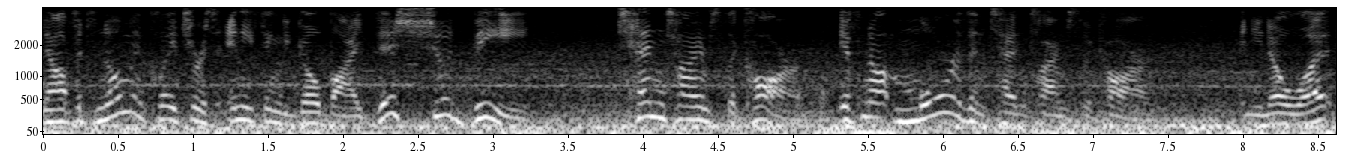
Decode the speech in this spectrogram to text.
Now, if its nomenclature is anything to go by, this should be 10 times the car, if not more than 10 times the car. And you know what?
